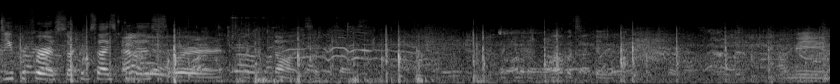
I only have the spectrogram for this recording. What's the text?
do you prefer a circumcised penis or like a non-circumcised? Like, what's your favorite? I mean,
